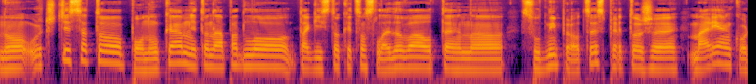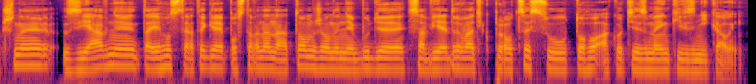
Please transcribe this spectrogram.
No určite sa to ponúka. Mne to napadlo takisto, keď som sledoval ten e, súdny proces, pretože Marian Kočner zjavne tá jeho stratégia je postavená na tom, že on nebude sa vyjadrovať k procesu toho, ako tie zmenky vznikali.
